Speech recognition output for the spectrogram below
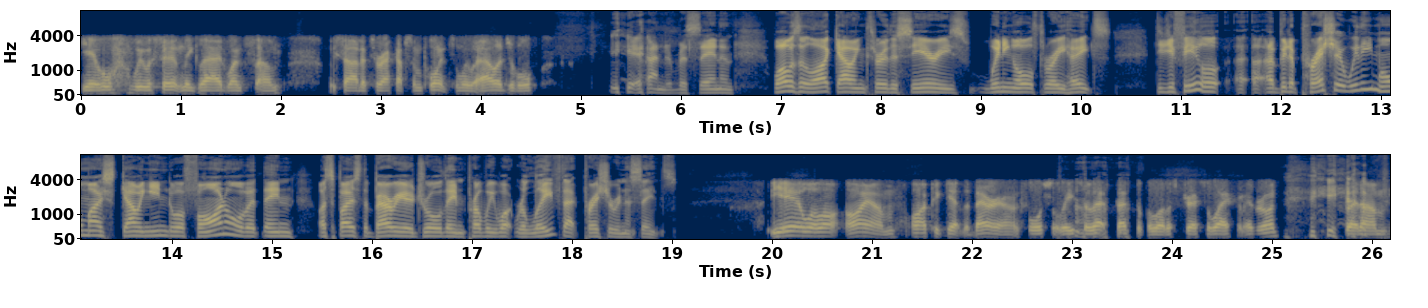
yeah, well, we were certainly glad once um, we started to rack up some points and we were eligible. Yeah, hundred percent. And what was it like going through the series, winning all three heats? Did you feel a, a bit of pressure with him, almost going into a final? But then, I suppose the barrier draw then probably what relieved that pressure in a sense. Yeah, well, I, um I picked out the barrier unfortunately, so that that took a lot of stress away from everyone. yeah. But um,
